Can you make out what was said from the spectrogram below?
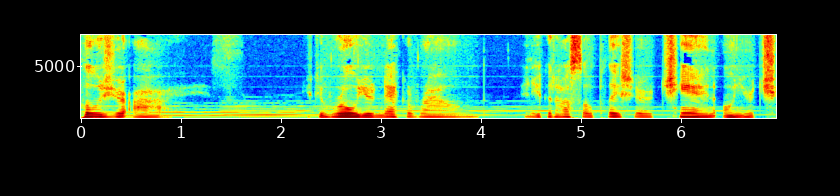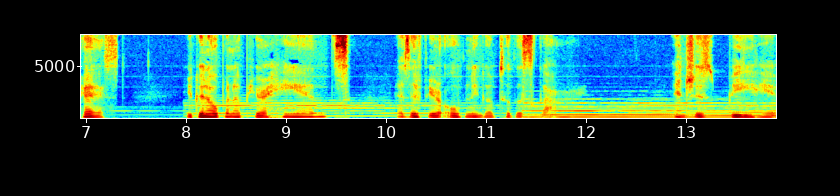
close your eyes. You can roll your neck around, and you can also place your chin on your chest. You can open up your hands as if you're opening up to the sky and just be here.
